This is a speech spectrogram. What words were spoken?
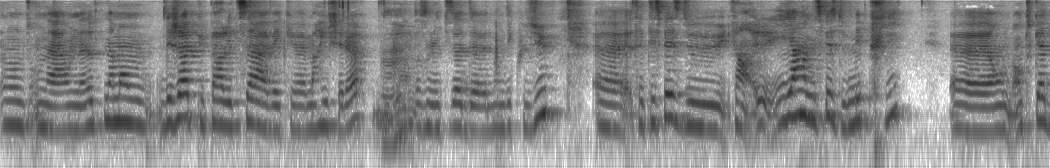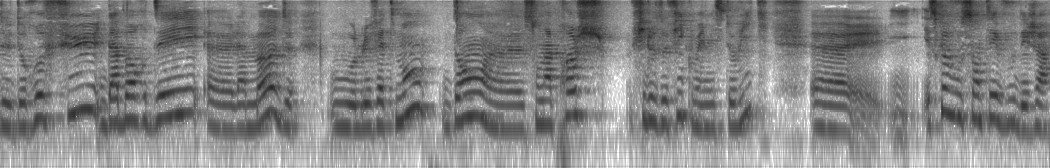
on, a, on, a, notamment déjà pu parler de ça avec euh, Marie Scheller mhm. dans un épisode non décousu. Euh, cette espèce de, enfin, il y a un espèce de mépris, euh, en, tout cas de, refus d'aborder la mode ou le vêtement dans son approche philosophique ou même historique. est-ce que vous sentez vous déjà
